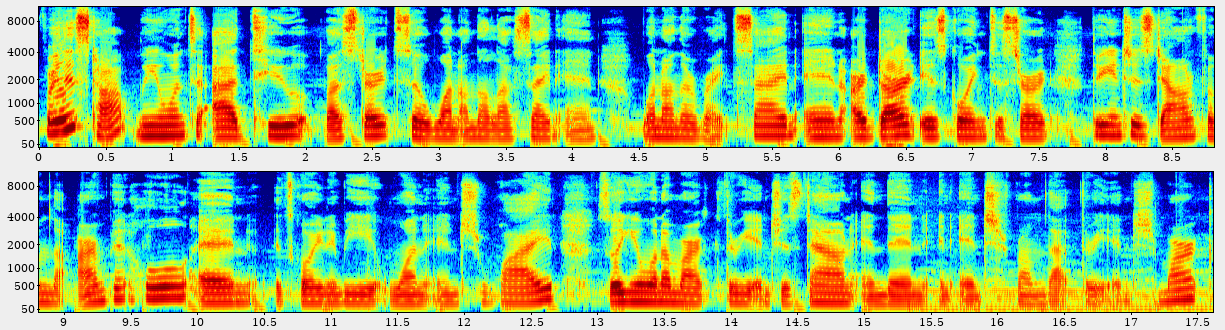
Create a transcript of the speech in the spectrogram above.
For this top, we want to add two bust darts, so one on the left side and one on the right side. And our dart is going to start three inches down from the armpit hole and it's going to be one inch wide. So you want to mark three inches down and then an inch from that three inch mark.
